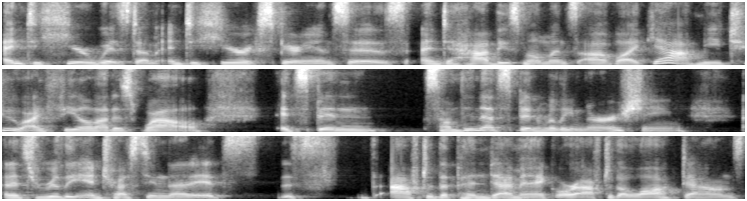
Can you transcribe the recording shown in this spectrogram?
and to hear wisdom and to hear experiences and to have these moments of like yeah me too i feel that as well. It's been something that's been really nourishing. And it's really interesting that it's it's after the pandemic or after the lockdowns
